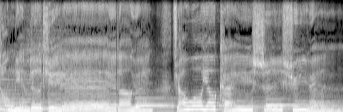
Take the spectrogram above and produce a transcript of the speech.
童年的铁道员叫我要开始许愿，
